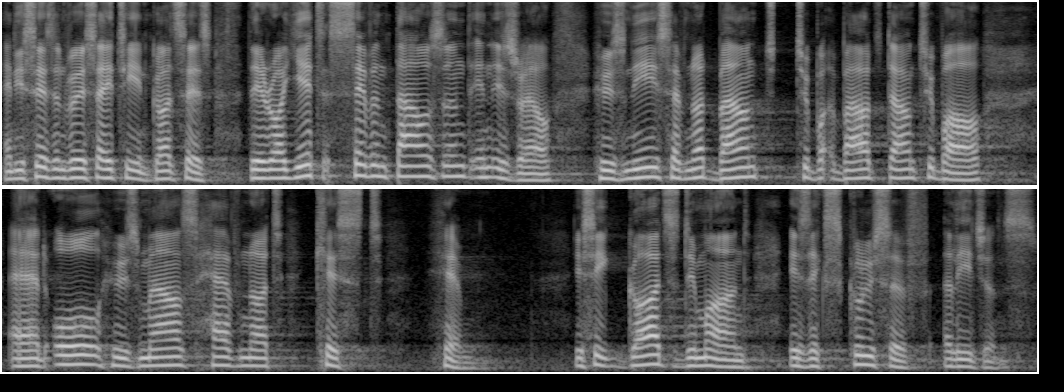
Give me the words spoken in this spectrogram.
And he says in verse 18, God says, There are yet 7,000 in Israel whose knees have not bound to, bowed down to Baal, and all whose mouths have not kissed him. You see, God's demand is exclusive allegiance.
